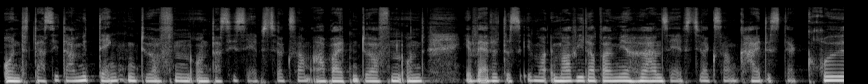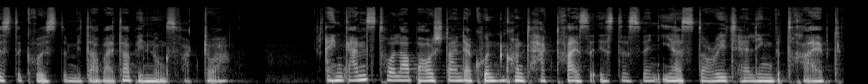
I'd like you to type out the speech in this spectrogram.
und dass sie da mitdenken dürfen und dass sie selbstwirksam arbeiten dürfen. Und ihr werdet es immer, immer wieder bei mir hören. Selbstwirksamkeit ist der größte, größte Mitarbeiterbindungsfaktor. Ein ganz toller Baustein der Kundenkontaktreise ist es, wenn ihr Storytelling betreibt.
